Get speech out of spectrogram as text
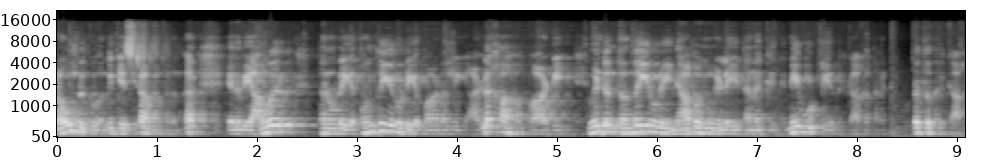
ரவுண்டுக்கு வந்து கெஸ்டாக வந்திருந்தார். எனவே அவர் தன்னுடைய தந்தையினுடைய பாடலை அழகாக பாடி மீண்டும் தந்தையினுடைய ஞாபகங்களை தனக்கு நினைவூட்டியதற்காக தனக்கு கொடுத்ததற்காக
